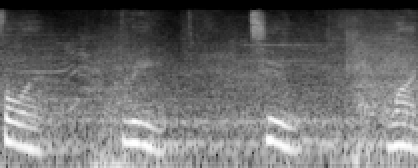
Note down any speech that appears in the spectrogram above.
Four, three, two, one.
